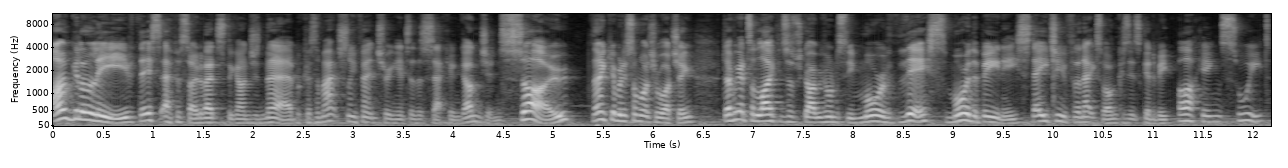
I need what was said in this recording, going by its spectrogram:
I'm going to leave this episode of Enter the Gungeon there because I'm actually venturing into the second gungeon. So, thank you everybody so much for watching. Don't forget to like and subscribe if you want to see more of this, more of the beanie. Stay tuned for the next one because it's going to be fucking sweet.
